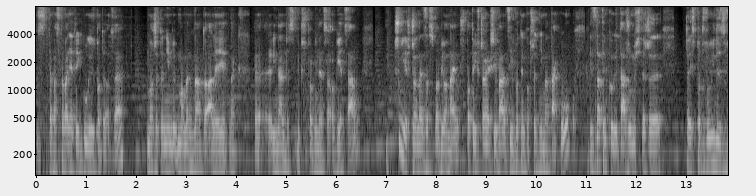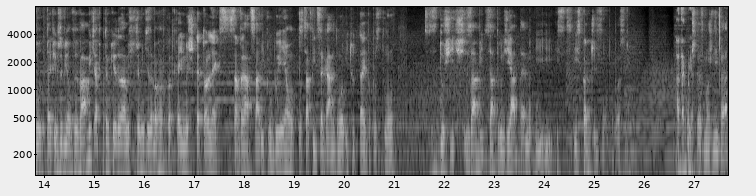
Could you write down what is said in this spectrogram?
zdewastowania tej góry po drodze. Może to nie był moment na to, ale jednak e, Rinaldo sobie przypomina, co obiecał. I czuję, że ona jest zasłabiona już po tej wczorajszej walce i po tym poprzednim ataku. Więc na tym korytarzu myślę, że to jest podwójny zwód. Najpierw, żeby ją wywabić, a potem, kiedy ona myśli, że będzie zabawa w kotka i myszkę, to Lex zawraca i próbuje ją zapić za gardło i tutaj po prostu zdusić, zabić, zatruć jadem i, i, i skończyć z nią po prostu. Atakuję. Czy to jest możliwe?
